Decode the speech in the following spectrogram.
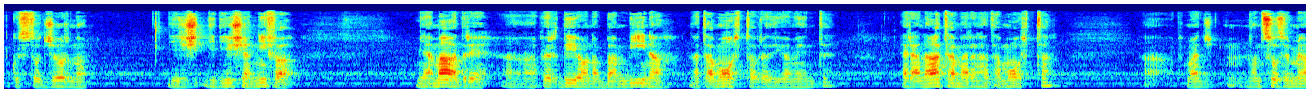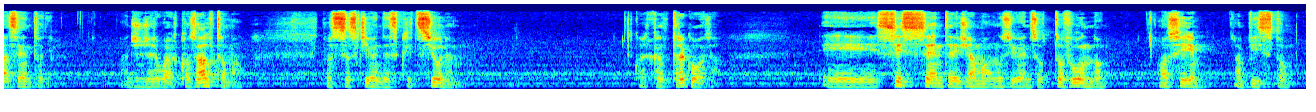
in questo giorno di dieci anni fa mia madre uh, perdeva una bambina nata morta praticamente, era nata ma era nata morta, uh, non so se me la sento di aggiungere qualcos'altro, ma forse scrivo in descrizione qualche altra cosa. E se sente diciamo musica in sottofondo o se ha visto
